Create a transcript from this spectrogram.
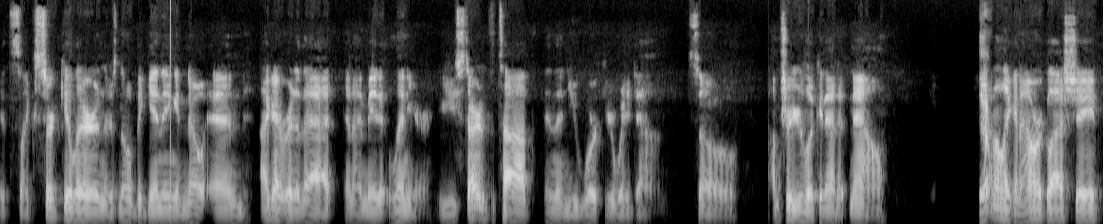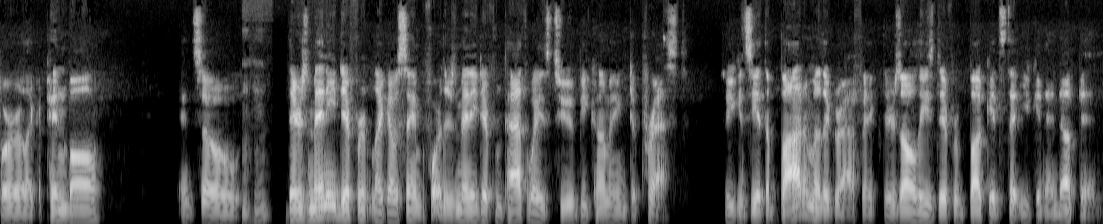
It's like circular and there's no beginning and no end. I got rid of that and I made it linear. You start at the top and then you work your way down. So I'm sure you're looking at it now. Yep. Kind of like an hourglass shape or like a pinball. And so Mm-hmm. there's many different, like I was saying before, there's many different pathways to becoming depressed. So you can see at the bottom of the graphic, there's all these different buckets that you can end up in,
